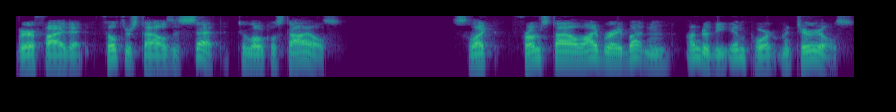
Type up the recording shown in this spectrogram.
Verify that Filter Styles is set to Local Styles. Select From Style Library button under the Import Materials.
